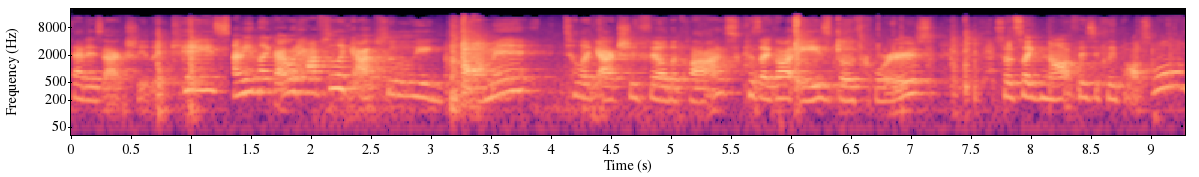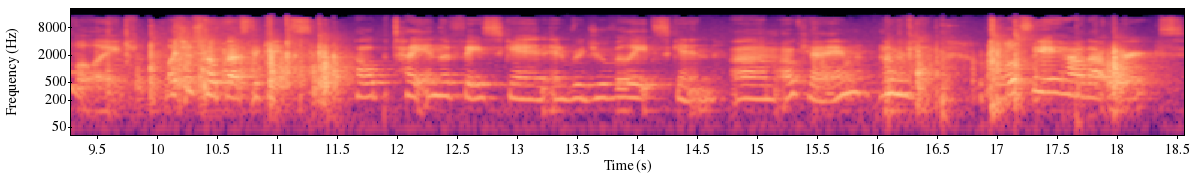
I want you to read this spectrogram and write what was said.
that is actually the case. I mean like I would have to like absolutely bomb it to like actually fail the class because I got A's both quarters. So it's like not physically possible, but like, let's just hope that's the case. Help tighten the face skin and rejuvenate skin. Um, okay. We'll see how that works.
